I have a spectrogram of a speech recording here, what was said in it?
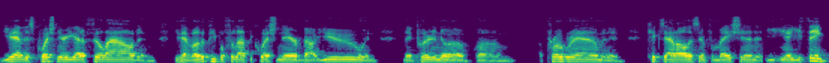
you have this questionnaire you got to fill out and you have other people fill out the questionnaire about you and they put it into a, um, a program and it kicks out all this information. And you, you, know you think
